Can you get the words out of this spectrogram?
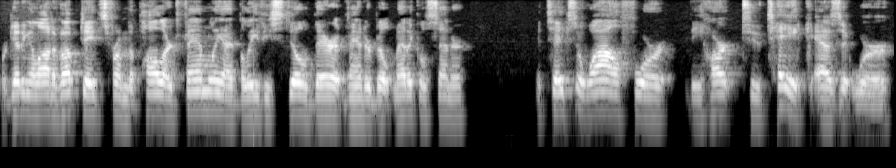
We're getting a lot of updates from the Pollard family. I believe he's still there at Vanderbilt Medical Center. It takes a while for the heart to take, as it were,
